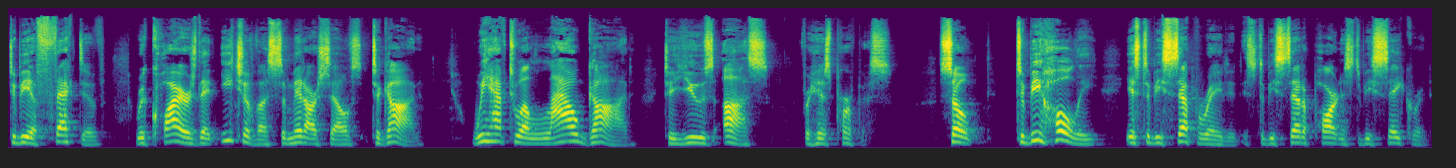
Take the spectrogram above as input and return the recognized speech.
to be effective requires that each of us submit ourselves to God. We have to allow God to use us for his purpose. So, to be holy is to be separated, is to be set apart, and is to be sacred.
